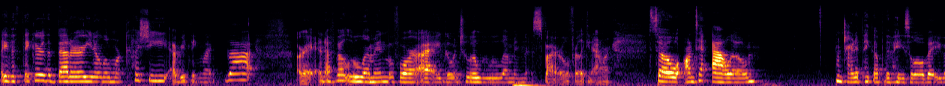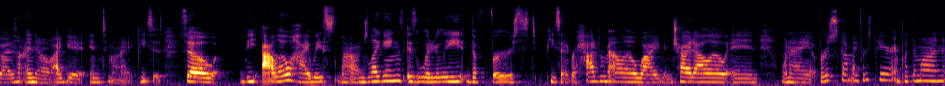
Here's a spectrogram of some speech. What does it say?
Like the thicker, the better. You know, a little more cushy, everything like that. All right, enough about Lululemon before I go into a Lululemon spiral for like an hour. So, onto Alo. I'm gonna try to pick up the pace a little bit, you guys. I know I get into my pieces. So, the Alo high waist lounge leggings is literally the first piece I ever had from Alo, Why I even tried aloe. And when I first got my first pair and put them on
